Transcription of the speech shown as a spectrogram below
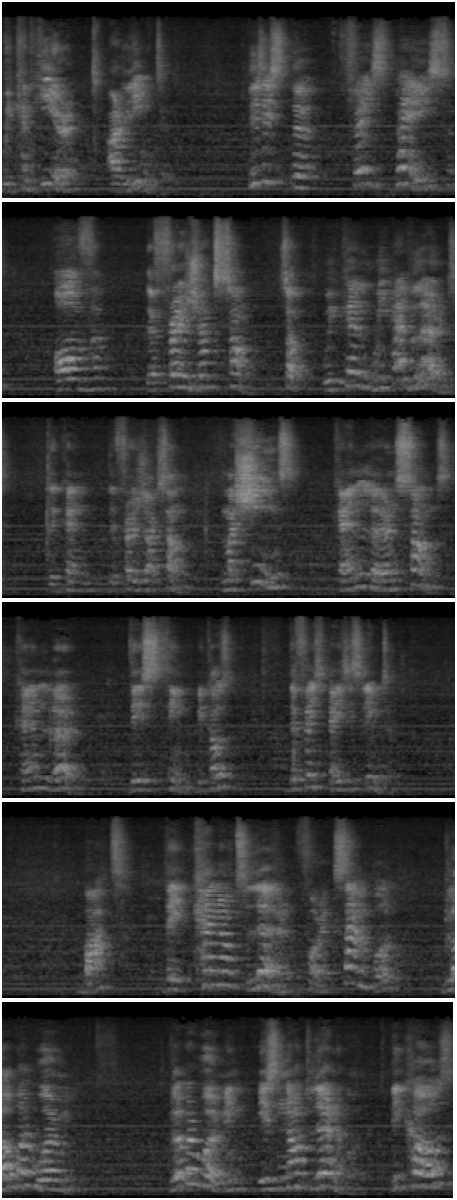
we can hear are limited. This is the phase space of the Frère Jacques song. So we can we have learned the, can, the Frère Jacques song. Machines can learn songs, can learn this thing because the phase space is limited. But they cannot learn, for example, global warming. Global warming is not learnable because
